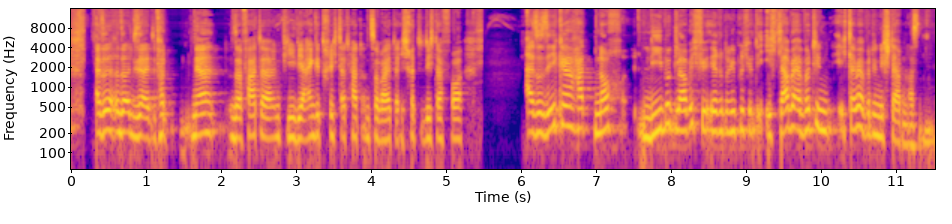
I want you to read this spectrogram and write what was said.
also, unser, dieser, ne, unser Vater irgendwie dir eingetrichtert hat und so weiter. Ich rette dich davor. Also Seke hat noch Liebe, glaube ich, für Ehren übrig und ich glaube, er wird ihn, ich glaube, er wird ihn nicht sterben lassen.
